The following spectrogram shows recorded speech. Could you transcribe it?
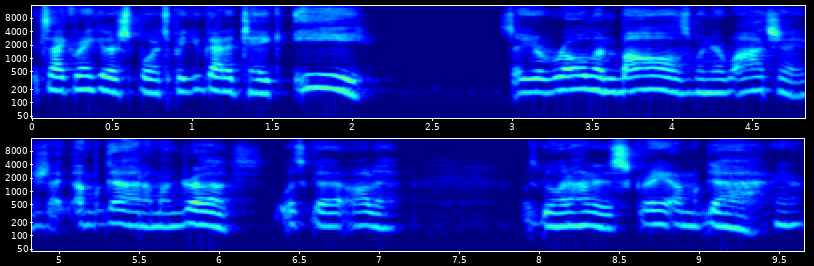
It's like regular sports, but you gotta take E. So you're rolling balls when you're watching it. You're like, oh my god, I'm on drugs. What's good? All the what's going on in the screen? Oh my god, you know.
